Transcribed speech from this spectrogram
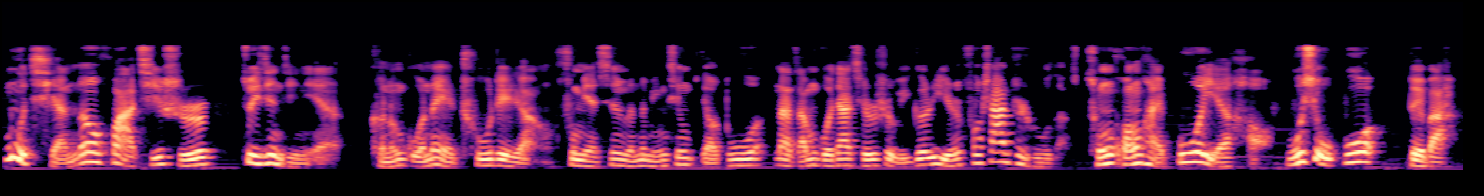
目前的话，其实最近几年可能国内出这样负面新闻的明星比较多。那咱们国家其实是有一个艺人封杀制度的，从黄海波也好，吴秀波对吧？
